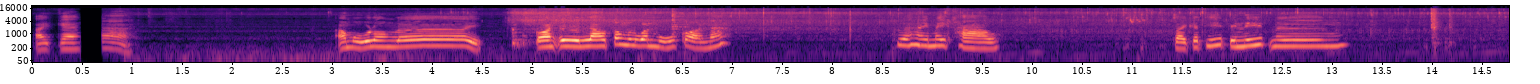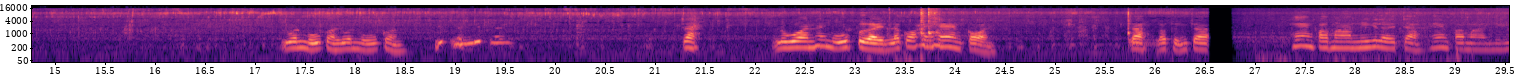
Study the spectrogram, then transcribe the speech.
ไปแกงจ้า เอาหมูลงเลย ก่อนอื่นเราต้องลวนหมูก่อนนะ เพื่อให้ไม่คาว ใส่กะทิไปนิดนึงลวนหมูก่อนลวนหมูก่อน นิดนึงนิดนึงจ้ะ ลวนให้หมูเปื่อยแล้วก็ให้แห้งก่อนจ้ะเราถึงจะแห้งประมาณนี้เลยจ้ะแห้งประมาณนี้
